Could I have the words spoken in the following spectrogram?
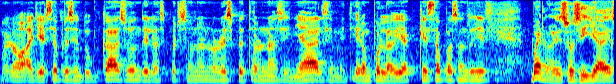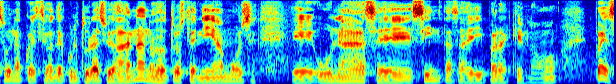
Bueno, ayer se presentó un caso donde las personas no respetaron la señal, se metieron por la vía. ¿Qué está pasando ayer? Bueno, eso sí ya es una cuestión de cultura ciudadana. Nosotros teníamos eh, unas eh, cintas ahí para que no, pues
